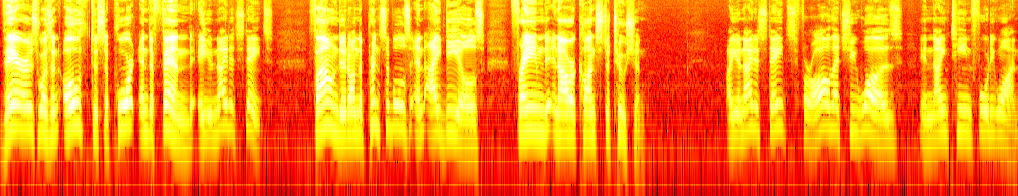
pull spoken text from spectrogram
Theirs was an oath to support and defend a United States founded on the principles and ideals framed in our Constitution. A United States for all that she was in 1941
